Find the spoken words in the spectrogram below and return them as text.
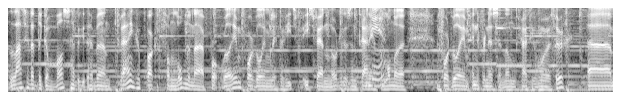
de laatste keer dat ik er was, heb ik, hebben we een trein gepakt van Londen naar Fort William. Fort William ligt nog iets, iets verder noordelijk. Dus een trein gaat van Londen naar Fort William, Inverness en dan gaat hij gewoon weer terug. Ehm,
